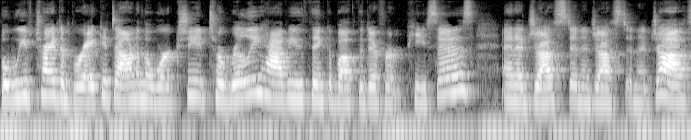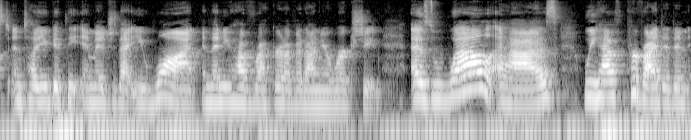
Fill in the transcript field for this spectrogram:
But we've tried to break it down in the worksheet to really have you think about the different pieces and adjust and adjust and adjust until you get the image that you want and then you have record of it on your worksheet. As well as we have provided an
